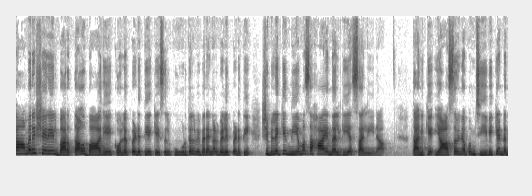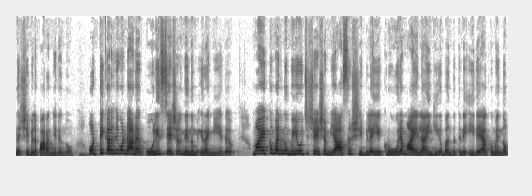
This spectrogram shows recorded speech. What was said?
താമരശ്ശേരിയിൽ ഭർത്താവ് ഭാര്യയെ കൊലപ്പെടുത്തിയ കേസിൽ കൂടുതൽ വിവരങ്ങൾ വെളിപ്പെടുത്തി ഷിബിലയ്ക്ക് നിയമസഹായം നൽകിയ സലീന. തനിക്ക് യാസറിനൊപ്പം ജീവിക്കേണ്ടെന്ന് ഷിബില പറഞ്ഞിരുന്നു. പൊട്ടിക്കരഞ്ഞുകൊണ്ടാണ് പോലീസ് സ്റ്റേഷനിൽ നിന്നും ഇറങ്ങിയത്. മയക്കുമരുന്ന് ഉപയോഗിച്ച ശേഷം യാസർ ഷിബിലയെ ക്രൂരമായി ലൈംഗിക ബന്ധത്തിന് ഇരയാക്കുമെന്നും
